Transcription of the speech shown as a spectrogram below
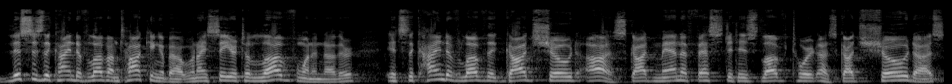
this is the kind of love I'm talking about. When I say you're to love one another, it's the kind of love that God showed us. God manifested his love toward us. God showed us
